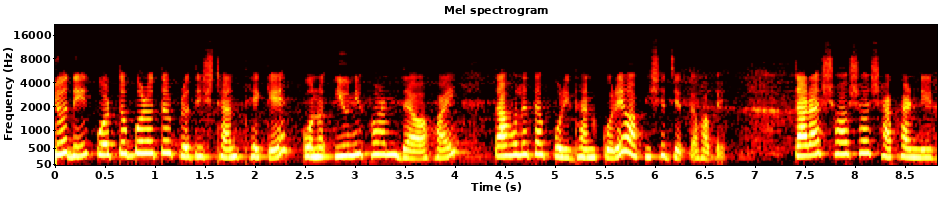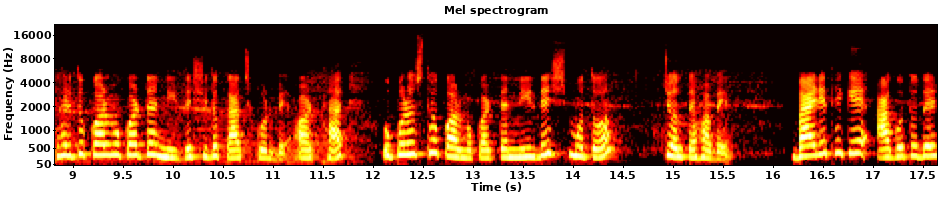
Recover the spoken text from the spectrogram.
যদি কর্তব্যরত প্রতিষ্ঠান থেকে কোনো ইউনিফর্ম দেওয়া হয়, তাহলে তা পরিধান করে অফিসে যেতে হবে। তারা স্ব স্ব শাখার নির্ধারিত কর্মকর্তার নির্দেশিত কাজ করবে, অর্থাৎ উপরস্থ কর্মকর্তার নির্দেশ মতো চলতে হবে। বাইরে থেকে আগতদের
